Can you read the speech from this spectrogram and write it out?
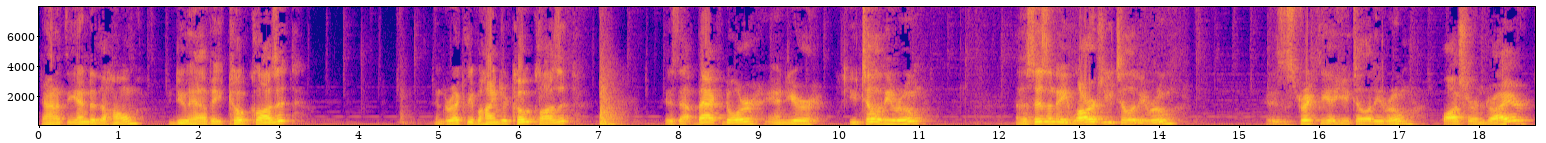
down at the end of the home. You do have a coat closet and directly behind your coat closet is that back door and your utility room. Now, this isn't a large utility room. It is strictly a utility room. Washer and dryer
